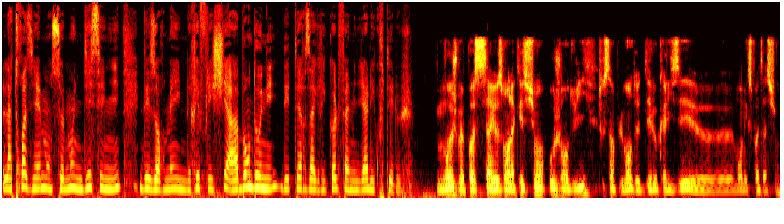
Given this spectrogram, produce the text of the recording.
la troisième en seulement une décennie. Désormais, il réfléchit à abandonner des terres agricoles familiales. Écoutez-le. Moi, je me pose sérieusement la question aujourd'hui, tout simplement, de délocaliser euh, mon exploitation,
